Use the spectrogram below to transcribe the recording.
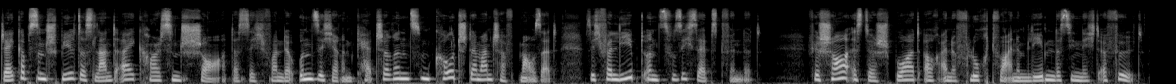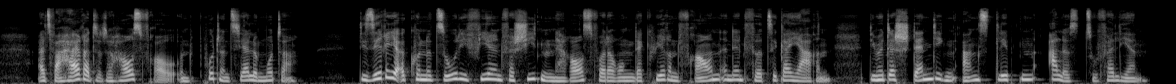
Jacobson spielt das Landei Carson Shaw, das sich von der unsicheren Catcherin zum Coach der Mannschaft mausert, sich verliebt und zu sich selbst findet. Für Shaw ist der Sport auch eine Flucht vor einem Leben, das sie nicht erfüllt, als verheiratete Hausfrau und potenzielle Mutter. Die Serie erkundet so die vielen verschiedenen Herausforderungen der queeren Frauen in den 40er Jahren, die mit der ständigen Angst lebten, alles zu verlieren.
